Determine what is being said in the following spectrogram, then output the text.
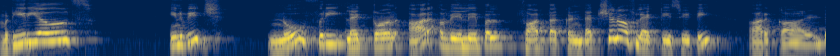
Materials in which no free electron are available for the conduction of electricity are called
